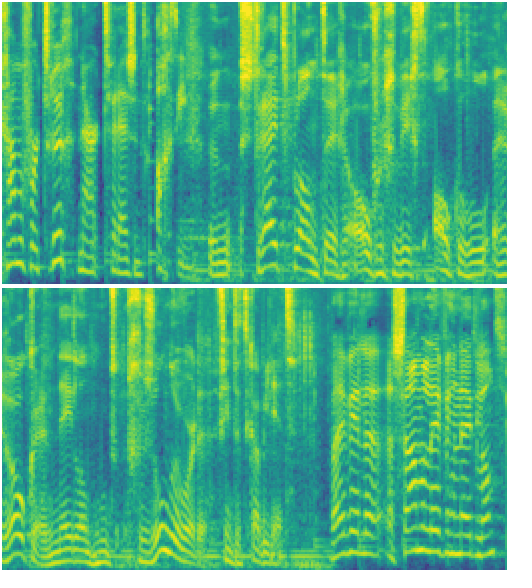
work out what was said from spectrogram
Gaan we voor terug naar 2018. Een strijdplan tegen overgewicht, alcohol en roken. Nederland moet gezonder worden, vindt het kabinet. Wij willen een samenleving in Nederland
